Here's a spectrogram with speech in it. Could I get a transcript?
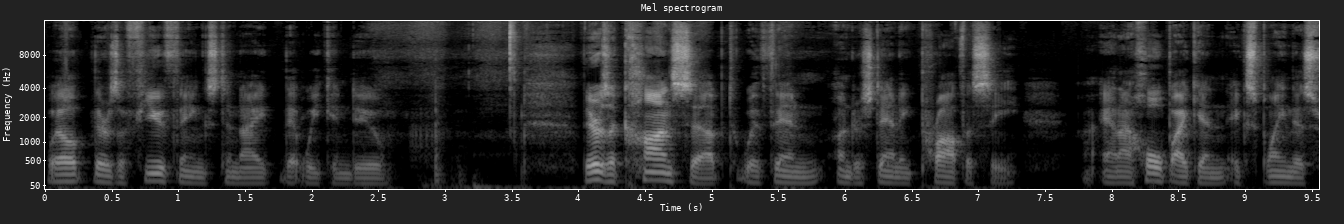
Well, there's a few things tonight that we can do. There's a concept within understanding prophecy, and I hope I can explain this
